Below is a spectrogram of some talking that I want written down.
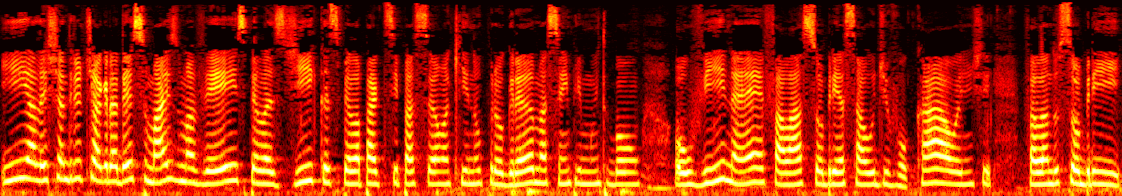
E Alexandre, eu te agradeço mais uma vez pelas dicas, pela participação aqui no programa, sempre muito bom ouvir, né, falar sobre a saúde vocal, a gente falando sobre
